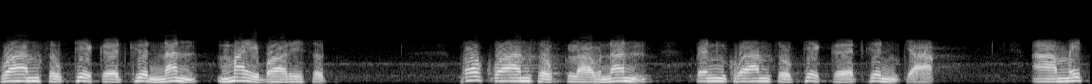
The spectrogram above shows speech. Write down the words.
ความสุขที่เกิดขึ้นนั้นไม่บริสุทธิ์ เพราะความสุขเหล่านั้นเป็นความสุขที่เกิดขึ้นจากอามิตร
